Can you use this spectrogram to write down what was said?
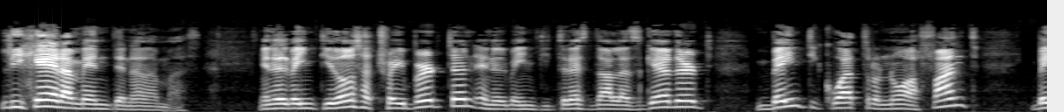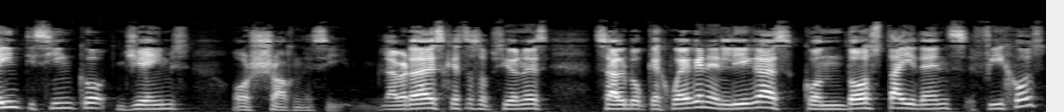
ligeramente nada más. En el 22 a Trey Burton, en el 23 Dallas Gethert, 24 Noah Fant, 25 James O'Shaughnessy. La verdad es que estas opciones, salvo que jueguen en ligas con dos tight ends fijos,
